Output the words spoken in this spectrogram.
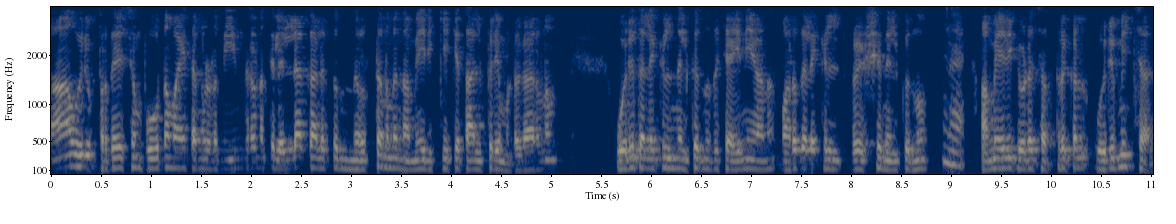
ആ ഒരു പ്രദേശം പൂർണമായി തങ്ങളുടെ നിയന്ത്രണത്തിൽ എല്ലാ കാലത്തും നിർത്തണമെന്ന് അമേരിക്കയ്ക്ക് താല്പര്യമുണ്ട് കാരണം ഒരു തലക്കിൽ നിൽക്കുന്നത് ചൈനയാണ് മറുതലക്കിൽ റഷ്യ നിൽക്കുന്നു. അമേരിക്കയുടെ ശത്രുക്കൾ ഒരുമിച്ചാൽ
